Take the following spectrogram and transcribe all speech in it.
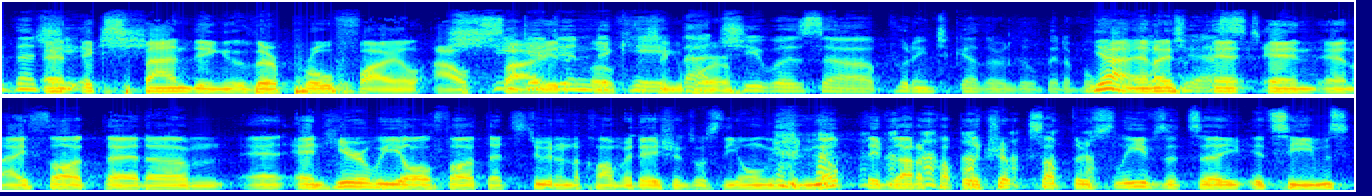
that and she- expanding their profile outside she did of indicate Singapore. that she was uh, putting together a little bit of a Yeah, and I and, and and I thought that um and, and here we all thought that student accommodations was the only thing. nope, they've got a couple of tricks up their sleeves. It's uh, it seems,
